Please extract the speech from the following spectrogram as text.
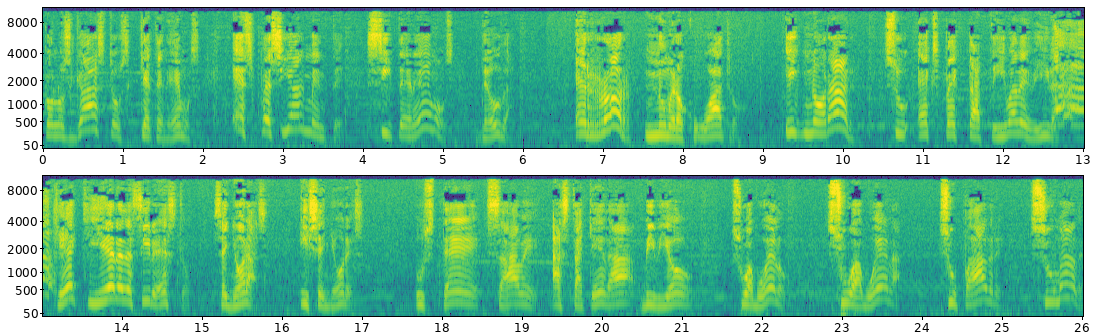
con los gastos que tenemos, especialmente si tenemos deuda. Error número cuatro, ignorar su expectativa de vida. ¿Qué quiere decir esto? Señoras y señores, usted sabe hasta qué edad vivió su abuelo, su abuela, su padre, su madre.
